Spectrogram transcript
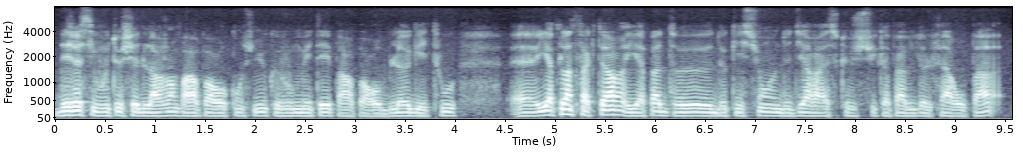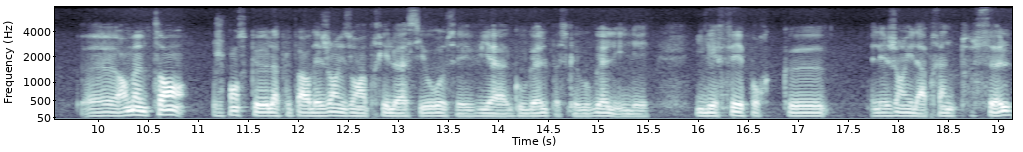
Déjà, si vous touchez de l'argent par rapport au contenu que vous mettez, par rapport au blog et tout, euh, il y a plein de facteurs. Il n'y a pas de, question de dire est-ce que je suis capable de le faire ou pas. En même temps, je pense que la plupart des gens, ils ont appris le SEO, c'est via Google, parce que Google, il est, il est fait pour que les gens, ils apprennent tout seuls.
